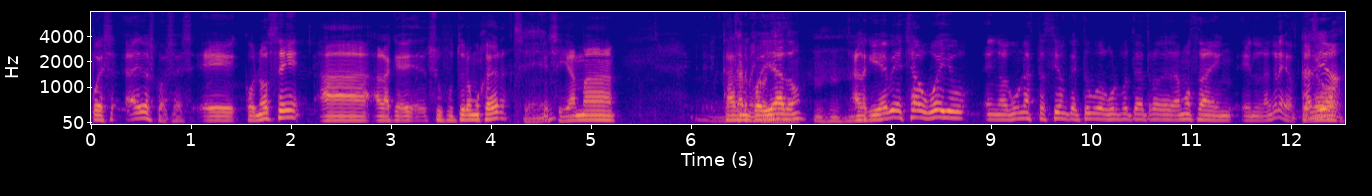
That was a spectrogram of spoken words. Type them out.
Pues hay dos cosas. Eh, conoce a, a la que su futura mujer, Sí. que se llama Carmen, Carmen Collado, a la que ya había echado el huello en alguna actuación que tuvo el Grupo Teatro de la Moza en, en Langreo. ¿Ah, Pero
